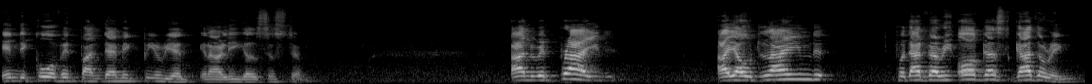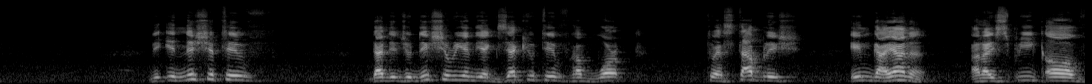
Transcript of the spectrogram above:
in the COVID pandemic period in our legal system. And with pride, I outlined for that very August gathering the initiative that the judiciary and the executive have worked to establish in Guyana. And I speak of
